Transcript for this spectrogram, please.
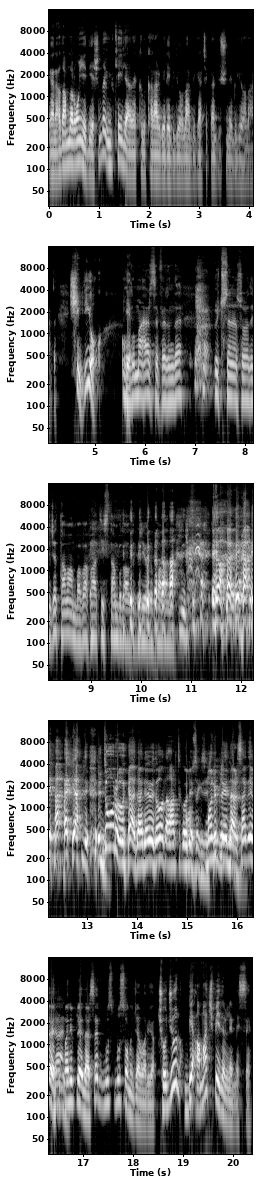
Yani adamlar 17 yaşında ülkeyle alakalı karar verebiliyorlardı, gerçekten düşünebiliyorlardı. Şimdi yok. Oğluma her seferinde 3 sene sonra diyecek tamam baba Fatih İstanbul aldı biliyorum falan. E, yani, yani, e, doğru yani hani evet o da artık öyle 18 yaşında manipüle edersen evet Yani. manipüle edersen bu, bu sonuca varıyor. Çocuğun bir amaç belirlemesi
